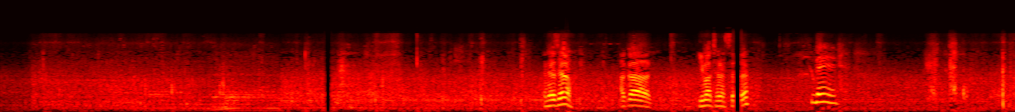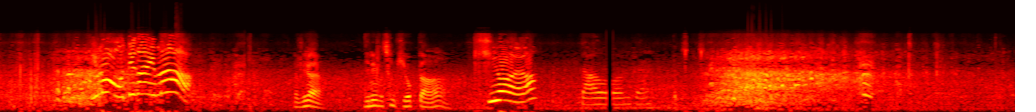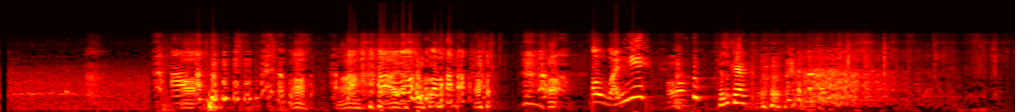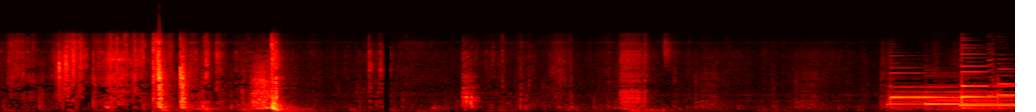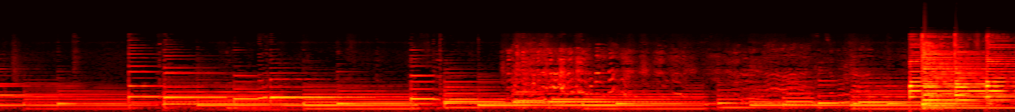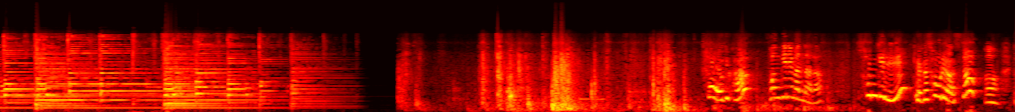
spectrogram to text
안녕하세요. 아까 이막 잘랐어요? 네. 이모, 어디가, 이모? 야, 미라야. 니네 이모 참 귀엽다. 귀여워요? 나 원래. 아. 아. 아. 아. 아. 어, 왔니? 어, 계속해.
